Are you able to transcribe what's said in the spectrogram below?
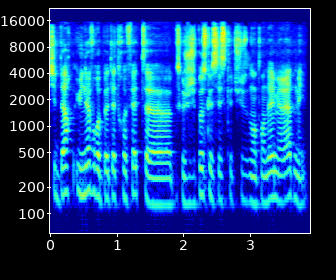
type d'art. Une œuvre peut être faite, heu, parce que je suppose que c'est ce que tu sous-entendais, Myriad, mais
